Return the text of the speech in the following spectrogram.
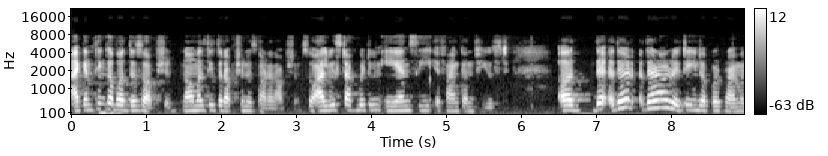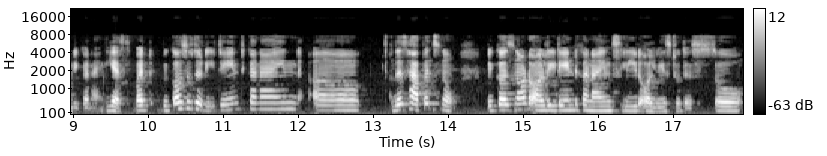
I can think about this option. Normal teeth eruption is not an option. So I'll be stuck between A and C if I'm confused. Uh, there, there, there are retained upper primary canine. Yes, but because of the retained canine, uh, this happens? No, because not all retained canines lead always to this. So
